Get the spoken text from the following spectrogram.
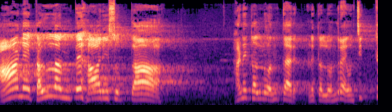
ಆಣೆ ಕಲ್ಲಂತೆ ಹಾರಿಸುತ್ತಾ. ಹಣೆಕಲ್ಲು ಅಂತಾರೆ. ಹಣೆಕಲ್ಲು ಅಂದರೆ ಒಂದು ಚಿಕ್ಕ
